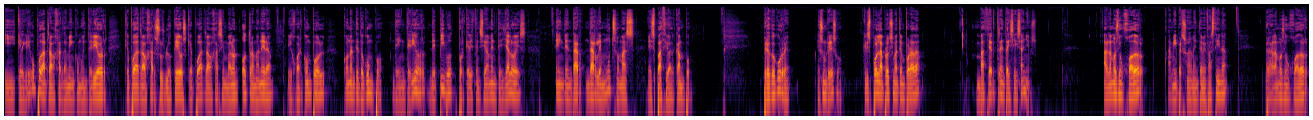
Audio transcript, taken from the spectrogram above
y que el griego pueda trabajar también como interior, que pueda trabajar sus bloqueos, que pueda trabajar sin balón otra manera y jugar con Paul, con Antetokounmpo de interior, de pivot, porque defensivamente ya lo es, e intentar darle mucho más espacio al campo. Pero ¿qué ocurre? Es un riesgo. Chris Paul la próxima temporada va a hacer 36 años. Hablamos de un jugador, a mí personalmente me fascina, pero hablamos de un jugador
